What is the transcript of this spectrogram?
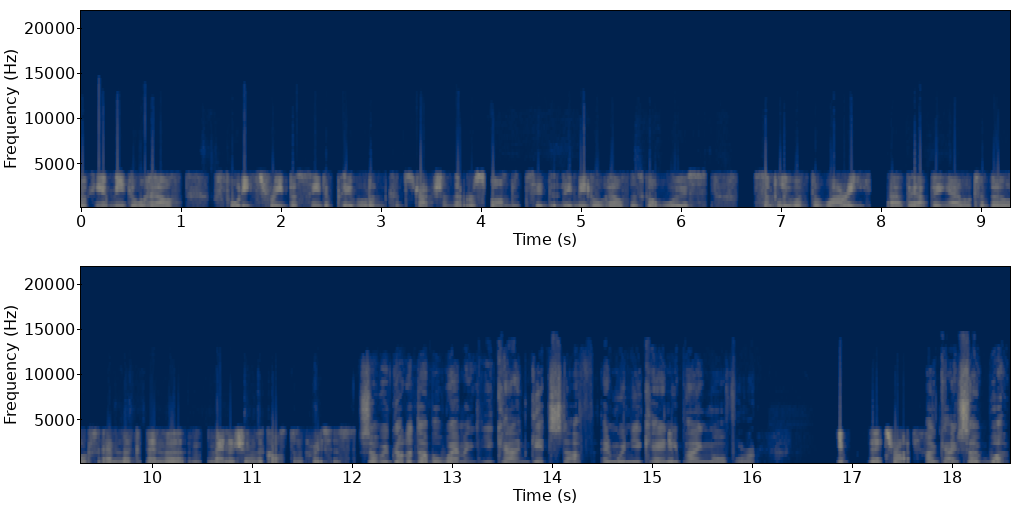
looking at mental health. 43% of people in construction that responded said that their mental health has got worse simply with the worry about being able to build and the and the managing the cost increases. So we've got a double whammy. You can't get stuff, and when you can, yep. you're paying more for it. Yep, that's right. Okay, so what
